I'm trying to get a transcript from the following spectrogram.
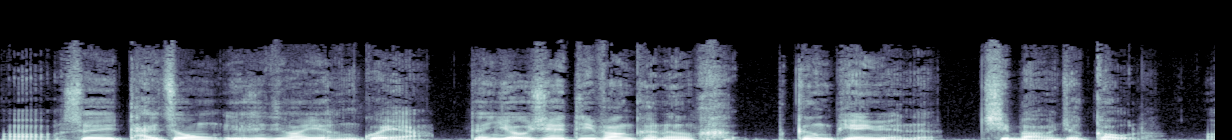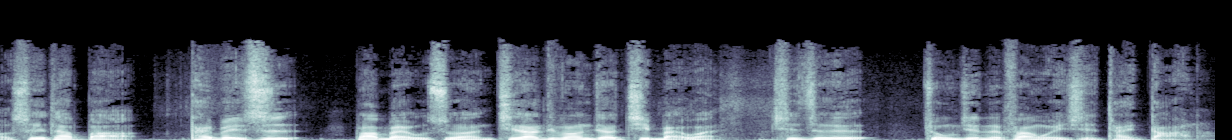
哦，所以台中有些地方也很贵啊，但有些地方可能很更偏远的，七百万就够了哦。所以他把台北市八百五十万，其他地方叫七百万，其实这个中间的范围其实太大了。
